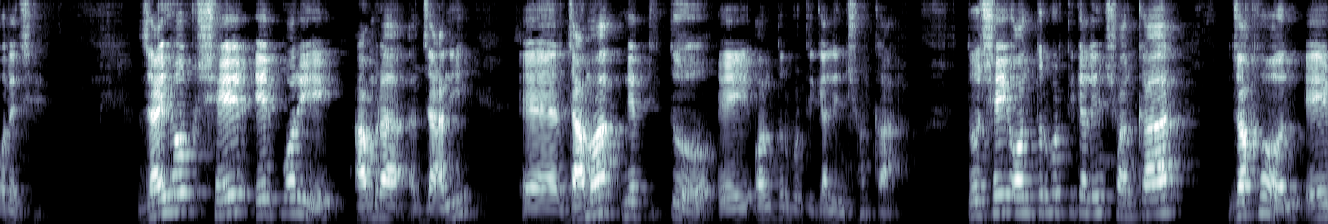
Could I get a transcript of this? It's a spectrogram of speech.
করেছে। যাই হোক, সে এরপরই আমরা জানি জামাত নেতৃত্ব এই অন্তর্বর্তীকালীন সরকার। তো সেই অন্তর্বর্তীকালীন সরকার যখন এই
